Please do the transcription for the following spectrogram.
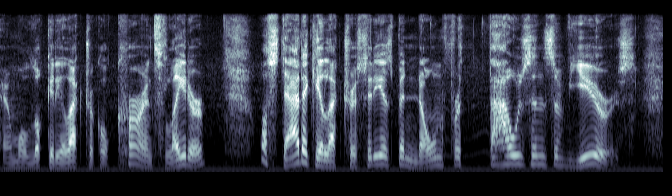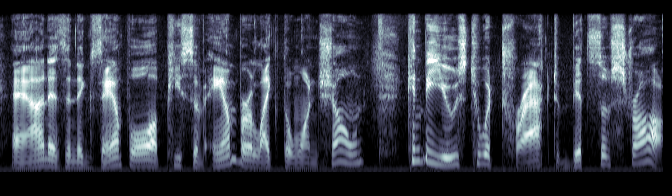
and we'll look at electrical currents later. Well, static electricity has been known for thousands of years. And as an example, a piece of amber like the one shown can be used to attract bits of straw.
